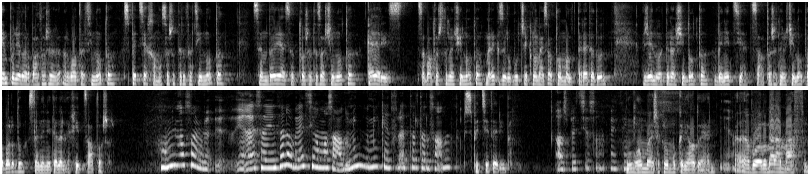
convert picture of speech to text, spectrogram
امبولي ال 14 34 نقطة سبيتسيا 15 33 نقطة سامبدوريا 16 29 نقطة كالياري 17 28 نقطة مراكز الهبوط شكلهم هيسقطوا هم الثلاثة دول جنوا 22 نقطة فينيسيا 19 22 نقطة برضه سالرنيتانا الأخير 19 هو مين أصلا يعني سالرنيتانا وفينيسيا هم صعدوا مين مين كانت الفرقة التالتة اللي صعدت؟ سبيتسيا تقريبا آه سبيتسيا صح. هم شكلهم ممكن يقعدوا يعني Yeah. ابو ملعب معفن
